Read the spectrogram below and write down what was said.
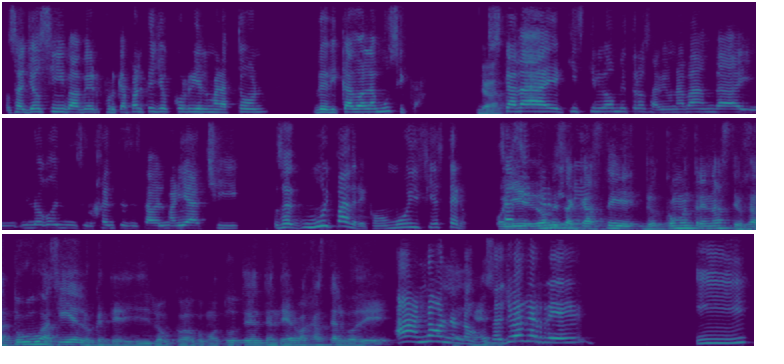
O sea, yo sí iba a ver, porque aparte yo corrí el maratón dedicado a la música. cada X kilómetros había una banda y, luego en Insurgentes estaba el mariachi. O sea, muy padre, como muy fiestero. Oye, ¿de dónde sacaste, cómo entrenaste? O sea, tú así, lo que te, lo, como tú te entender, bajaste algo de... Ah, no, no, no. O sea, yo agarré y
